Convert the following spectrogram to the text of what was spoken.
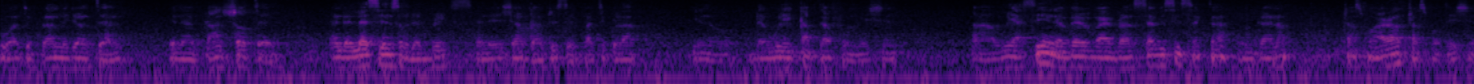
we want to plan medium term, you know, plan short term. And the lessons of the BRICS and the Asian countries in particular, you know, the way capital formation. Uh, we are seeing a very vibrant services sector in Ghana, transport, around transportation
